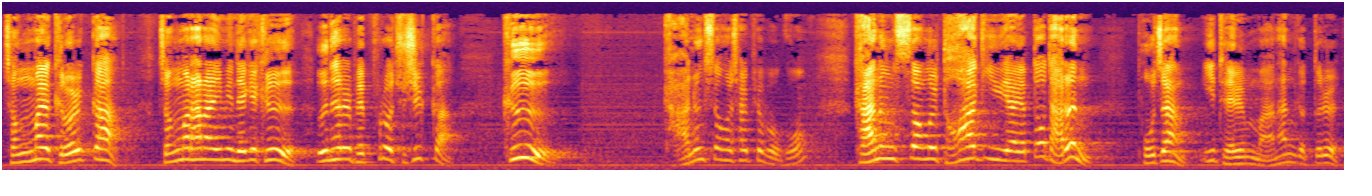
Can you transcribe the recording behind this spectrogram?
정말 그럴까? 정말 하나님이 내게 그 은혜를 베풀어 주실까? 그 가능성을 살펴보고 가능성을 더하기 위하여 또 다른 보장이 될 만한 것들을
